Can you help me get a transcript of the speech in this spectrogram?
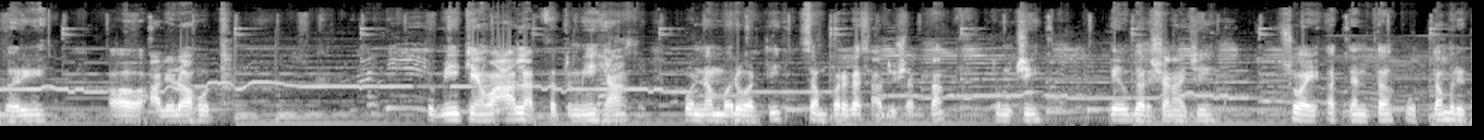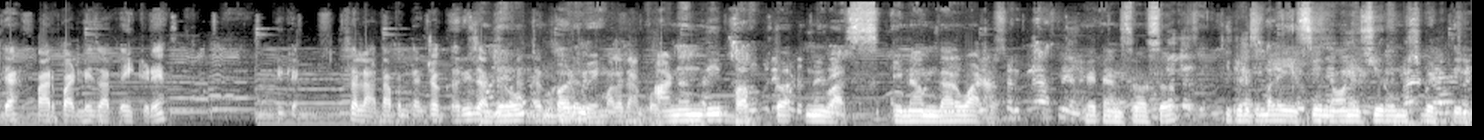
घरी आलेलो आहोत. तुम्ही केव्हा आलात तर तुम्ही ह्या फोन नंबरवरती संपर्क साधू शकता. तुमची देवदर्शनाची सोय अत्यंत उत्तमरित्या पार पाडली जाते इकडे. ठीक आहे. चला आता आपण त्यांच्या घरी जातो बडवे. मला दाखव आनंदी भक्त निवास इनामदार वाडा. हे त्यांचं असं. तिकडे तुम्हाला एसी नॉन एसी रूम्स भेटतील.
